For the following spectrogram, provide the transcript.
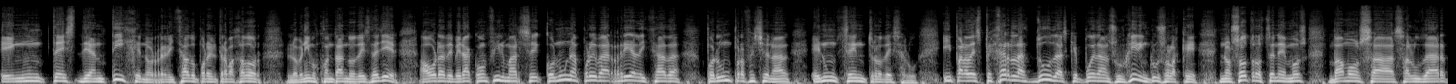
en un test de antígeno realizado por el trabajador. Lo venimos contando desde ayer. Ahora deberá confirmarse con una prueba realizada por un profesional en un centro de salud. Y para despejar las dudas que puedan surgir, incluso las que nosotros tenemos, vamos a saludar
